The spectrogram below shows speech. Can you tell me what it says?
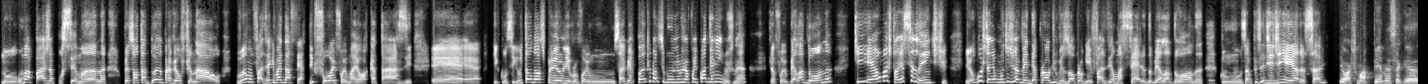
no, uma página por semana. O pessoal tá doido para ver o final. Vamos fazer que vai dar certo. E foi, foi o maior catarse é, que conseguiu. Então, nosso primeiro livro foi um cyber cyberpunk, nosso segundo livro já foi quadrinhos, né? Já foi o Dona, que é uma história excelente. Eu gostaria muito de já vender para audiovisual para alguém fazer uma série do Dona, com, só que precisa de dinheiro, sabe? Eu acho uma pena essa, é,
